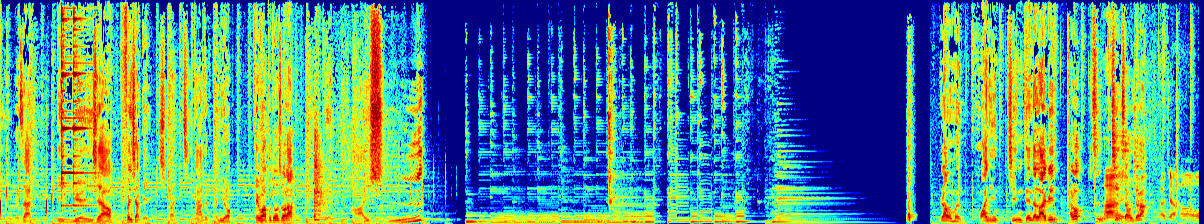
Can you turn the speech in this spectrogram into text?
点个赞、订阅一下哦，分享给喜欢吉他的朋友。废话不多说啦，影片开始。让我们欢迎今天的来宾。Hello，自我介绍一下吧。大家好，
